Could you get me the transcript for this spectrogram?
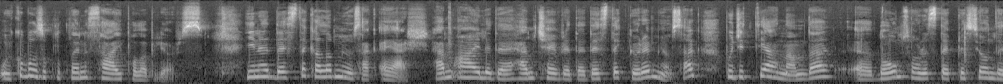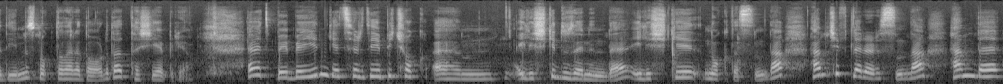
uyku bozukluklarına sahip olabiliyoruz. Yine destek alamıyorsak eğer hem ailede hem çevrede destek göremiyorsak bu ciddi anlamda e, doğum sonrası depresyon dediğimiz noktalara doğru da taşıyabiliyor. Evet bebeğin getirdiği birçok e, ilişki düzeninde, ilişki noktasında hem çiftler arasında hem de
